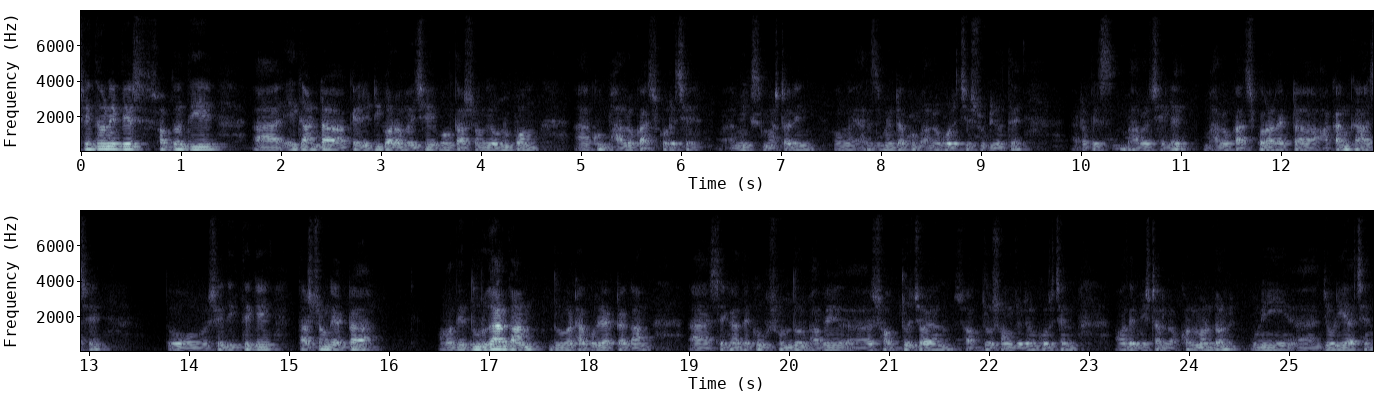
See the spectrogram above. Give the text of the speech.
সেই ধরনের বেশ শব্দ দিয়ে এই গানটাকে রেডি করা হয়েছে এবং তার সঙ্গে অনুপম খুব ভালো কাজ করেছে মিক্স মাস্টারিং এবং অ্যারেঞ্জমেন্টটা খুব ভালো করেছে স্টুডিওতে একটা বেশ ভালো ছেলে, ভালো কাজ করার একটা আকাঙ্ক্ষা আছে। তো সেদিক থেকে তার সঙ্গে একটা আমাদের দুর্গার গান, দুর্গা ঠাকুরের একটা গান সেখানে খুব সুন্দরভাবে শব্দ চয়ন, শব্দ সংযোজন করেছেন আমাদের মিস্টার লক্ষণ মণ্ডল। উনি জড়িয়ে আছেন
